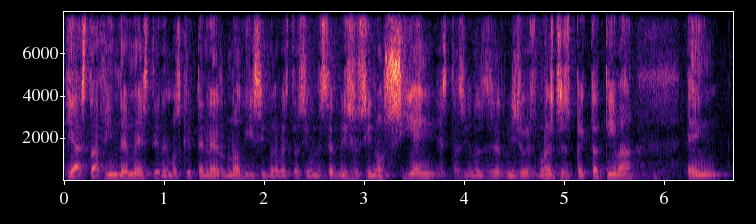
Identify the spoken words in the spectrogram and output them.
Y hasta fin de mes tenemos que tener no 19 estaciones de servicio, sino 100 estaciones de servicio. Es nuestra expectativa en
